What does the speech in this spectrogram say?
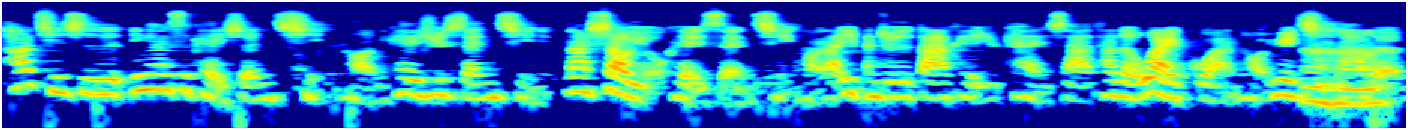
它其实应该是可以申请哈，你可以去申请。那校友可以申请哈，那一般就是大家可以去看一下它的外观哈，因为其实它的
